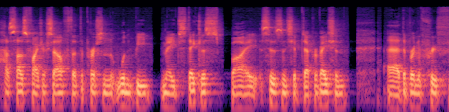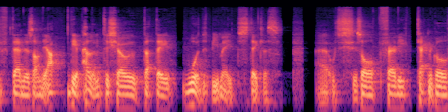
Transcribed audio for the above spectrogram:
has satisfied herself that the person wouldn't be made stateless by citizenship deprivation, uh, the burden of proof then is on the the appellant to show that they would be made stateless, uh, which is all fairly technical.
